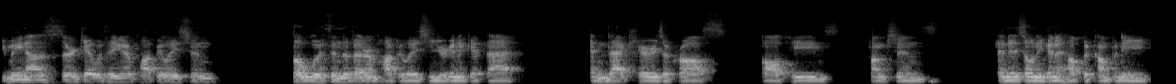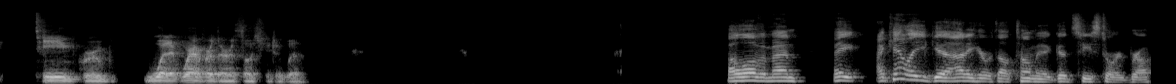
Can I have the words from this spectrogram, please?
you may not necessarily get within your population, but within the veteran population, you're going to get that. And that carries across all teams, functions, and it's only going to help the company, team, group, what, wherever they're associated with. I love it, man. Hey, I can't let you get out of here without telling me a good sea story, bro.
